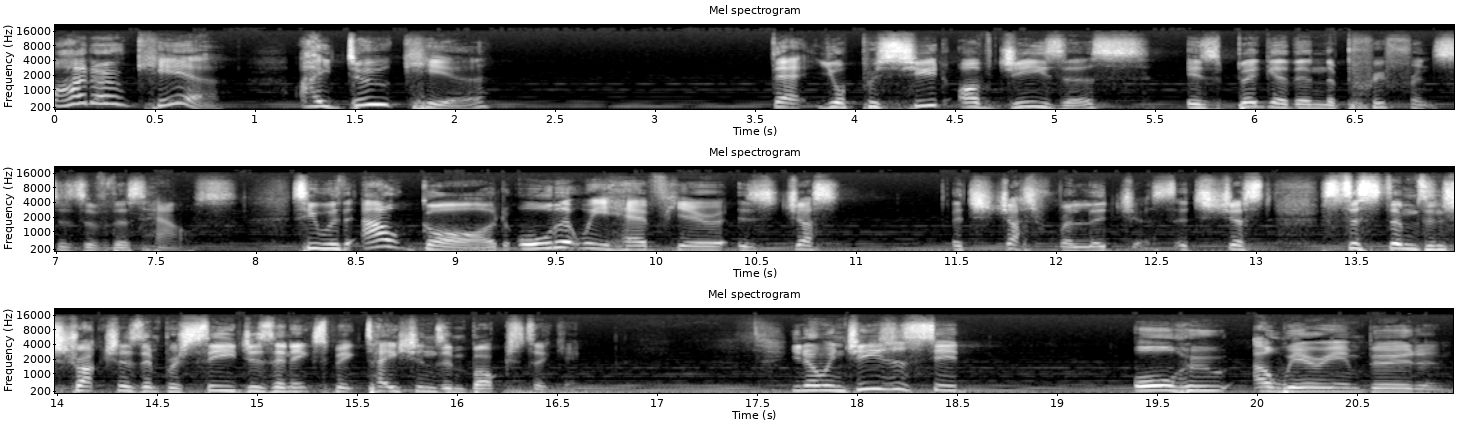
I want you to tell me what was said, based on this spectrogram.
I don't care. I do care that your pursuit of Jesus is bigger than the preferences of this house. See, without God, all that we have here is just it's just religious. It's just systems and structures and procedures and expectations and box ticking. You know, when Jesus said, All who are weary and burdened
